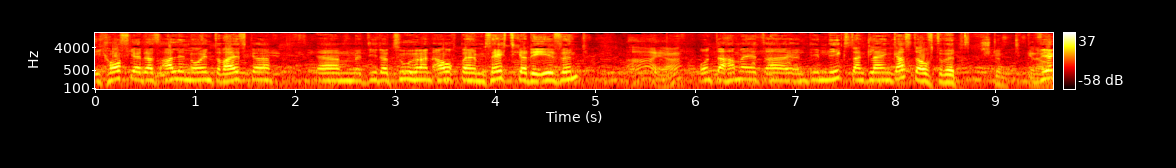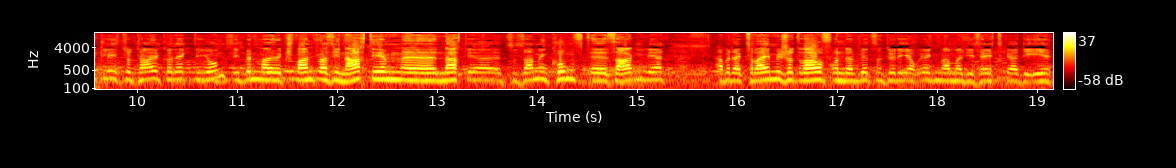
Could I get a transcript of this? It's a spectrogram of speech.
ich hoffe ja, dass alle 39er, ähm, die dazuhören, auch beim 60er.de sind. Ah, ja. Und da haben wir jetzt äh, demnächst einen kleinen Gastauftritt. Stimmt, genau. Wirklich total korrekte Jungs. Ich bin mal gespannt, was ich nach, dem, äh, nach der Zusammenkunft äh, sagen werde. Aber da freue ich mich schon drauf und dann wird es natürlich auch irgendwann mal die 60er.de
